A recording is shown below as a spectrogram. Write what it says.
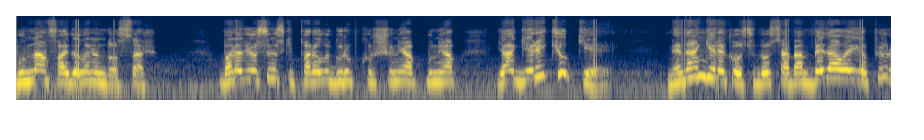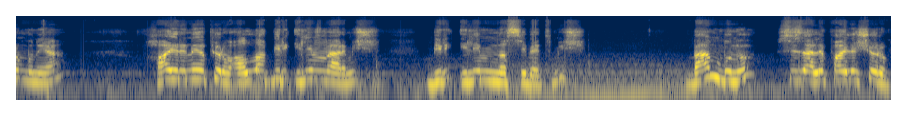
Bundan faydalanın dostlar. Bana diyorsunuz ki paralı grup kur şunu yap bunu yap. Ya gerek yok ki. Neden gerek olsun dostlar? Ben bedavaya yapıyorum bunu ya. Hayrını yapıyorum. Allah bir ilim vermiş. Bir ilim nasip etmiş. Ben bunu sizlerle paylaşıyorum.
